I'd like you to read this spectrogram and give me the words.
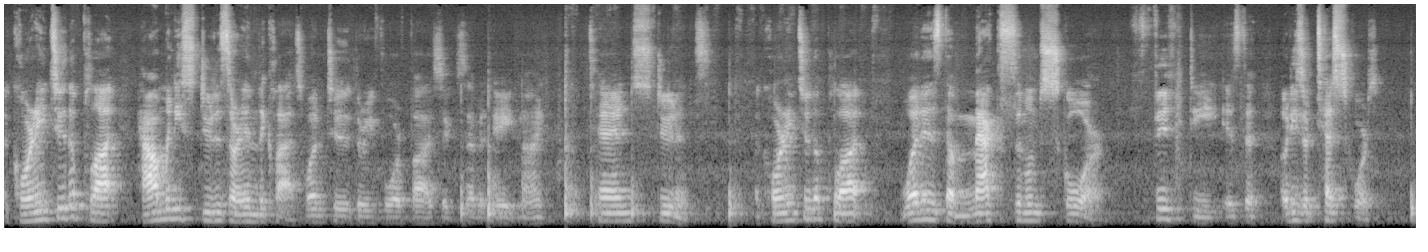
According to the plot, how many students are in the class? 1, 2, 3, 4, 5, 6, 7, 8, 9, 10 students. According to the plot, what is the maximum score? 50 is the, oh, these are test scores. They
